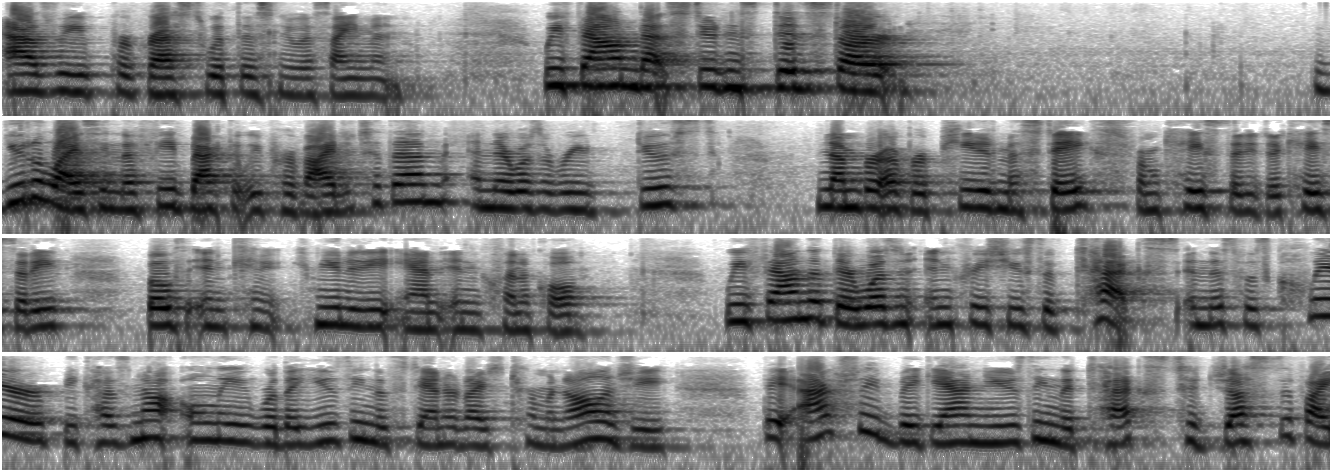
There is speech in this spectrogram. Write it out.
as we progressed with this new assignment. We found that students did start utilizing the feedback that we provided to them, and there was a reduced number of repeated mistakes from case study to case study, both in community and in clinical we found that there was an increased use of text, and this was clear because not only were they using the standardized terminology, they actually began using the text to justify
